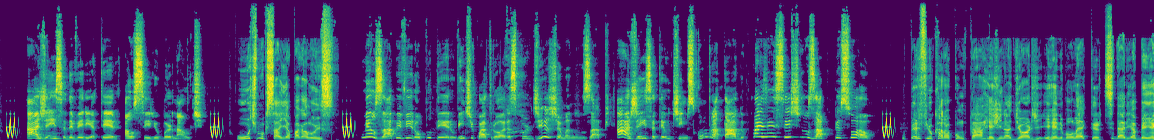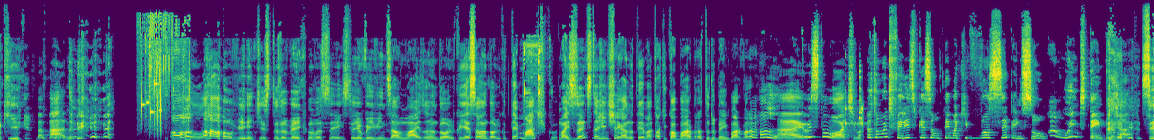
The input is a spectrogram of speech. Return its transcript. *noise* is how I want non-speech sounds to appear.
A agência deveria ter auxílio burnout. O último que sair apaga a luz. Meu zap virou puteiro, 24 horas por dia chamando no zap. A agência tem o Teams contratado, mas insiste no zap pessoal. O perfil Carol Conká, Regina George e Hannibal Lecter se daria bem aqui. Babado. *laughs* Olá, ouvintes! Tudo bem com vocês? Sejam bem-vindos a mais um Randômico, e esse é um Randômico temático. Mas antes da gente chegar no tema, tô aqui com a Bárbara, tudo bem, Bárbara? Olá, eu estou ótima. Eu tô muito feliz porque esse é um tema que você pensou há muito tempo já. *laughs* Sim!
